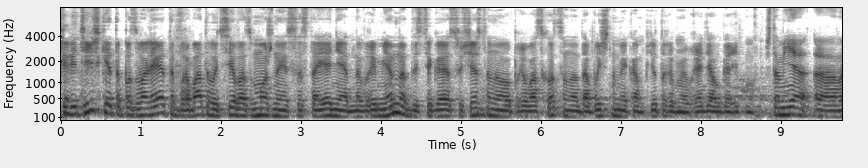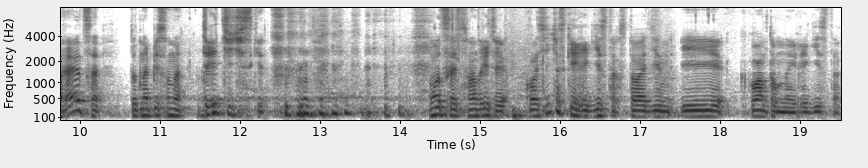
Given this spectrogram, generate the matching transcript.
Теоретически это позволяет обрабатывать все возможные состояния одновременно, достигая существенного превосходства над обычными компьютерами в ряде алгоритмов. Что мне э, нравится, тут написано теоретически. Вот, кстати, смотрите, классический регистр 101 и квантумный регистр.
